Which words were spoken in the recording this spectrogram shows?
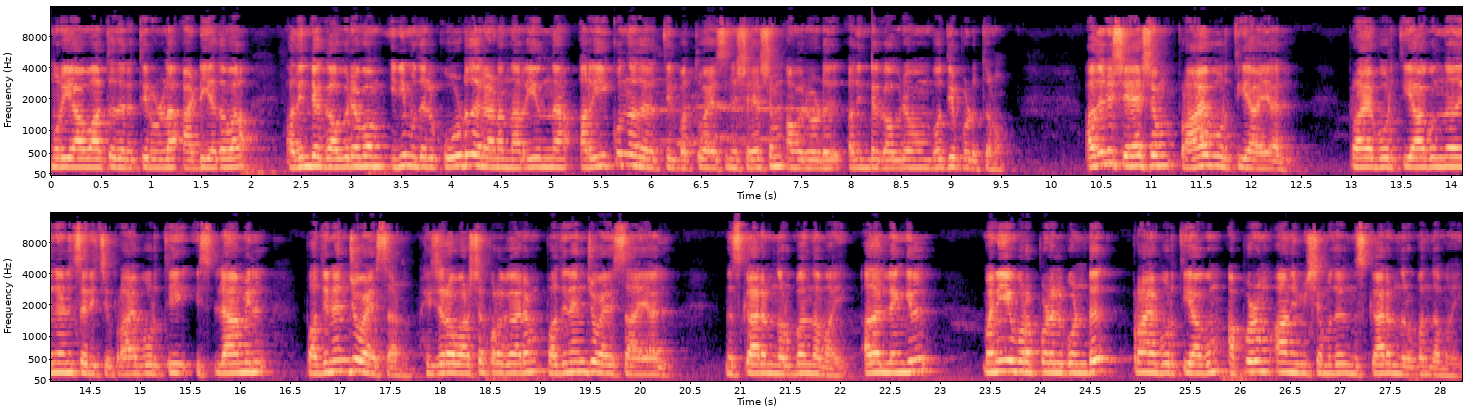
മുറിയാവാത്ത തരത്തിലുള്ള അടി അഥവാ അതിന്റെ ഗൗരവം ഇനി മുതൽ കൂടുതലാണെന്ന് അറിയുന്ന അറിയിക്കുന്ന തരത്തിൽ പത്ത് വയസ്സിന് ശേഷം അവരോട് അതിന്റെ ഗൗരവം ബോധ്യപ്പെടുത്തണം. അതിനുശേഷം പ്രായപൂർത്തിയായാൽ പ്രായപൂർത്തിയാകുന്നതിനനുസരിച്ച് പ്രായപൂർത്തി ഇസ്ലാമിൽ പതിനഞ്ച് വയസ്സാണ്. ഹിജറ വർഷപ്രകാരം പതിനഞ്ച് വയസ്സായാൽ നിസ്കാരം നിർബന്ധമായി. അതല്ലെങ്കിൽ മനീയ പുറപ്പെടൽ കൊണ്ട് പ്രായപൂർത്തിയാകും. അപ്പോഴും ആ നിമിഷം മുതൽ നിസ്കാരം നിർബന്ധമായി.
